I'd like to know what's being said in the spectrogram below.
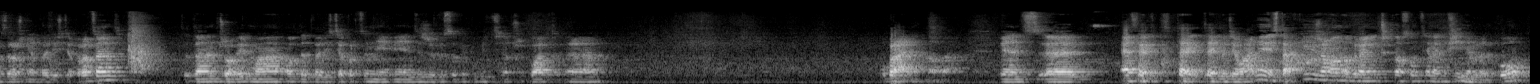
wzrośnie o 20%, to ten człowiek ma o te 20% mniej pieniędzy, żeby sobie kupić na przykład e, ubrania nowe. Więc e, efekt te, tego działania jest taki, że on ograniczy konsumpcję na jakimś innym rynku,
